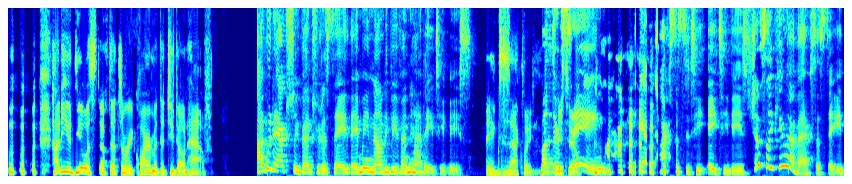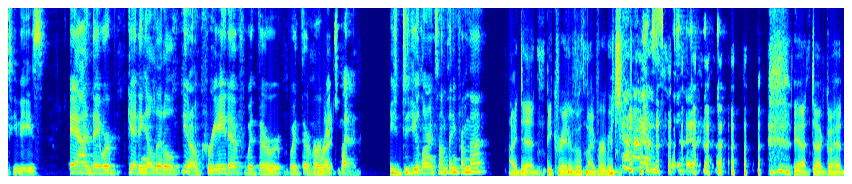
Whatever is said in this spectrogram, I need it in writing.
How do you deal with stuff that's a requirement that you don't have? I would actually venture to say they may not have even had ATVs. Exactly. But they're saying they have access to t- ATVs, just like you have access to ATVs. And they were getting a little, you know, creative with their with their verbiage. Right. But you, did you learn something from that? I did. Be creative with my verbiage. yeah, Doug, go ahead.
